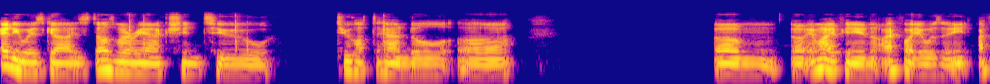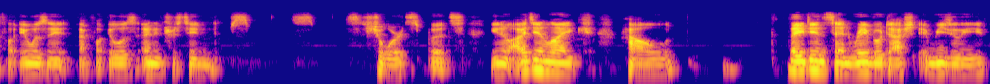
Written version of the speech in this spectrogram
Anyways, guys, that was my reaction to Too Hot to Handle. Uh, um, uh, in my opinion, I thought it was an I thought it was a I thought it was an interesting shorts, but you know, I didn't like how they didn't send Rainbow Dash immediately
